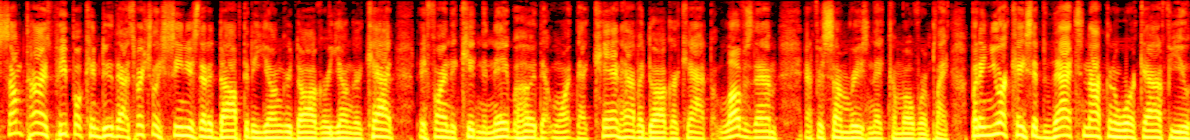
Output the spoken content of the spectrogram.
sometimes people can do that, especially seniors that adopted a younger dog or a younger cat. They find a kid in the neighborhood that want that can have a dog or cat but loves them, and for some reason they come over and play. But in your case, if that's not going to work out for you,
